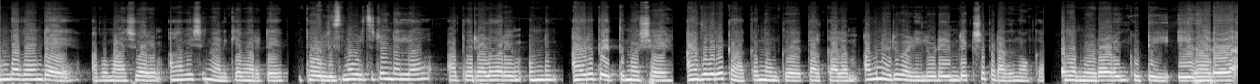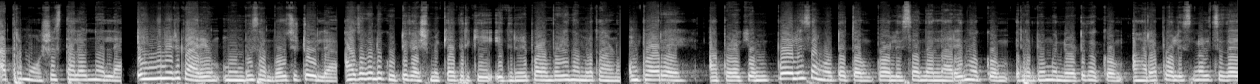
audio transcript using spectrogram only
എന്താ വേണ്ടേ? അപ്പൊ മാഷ് പറയും ആവേശം കാണിക്കാൻ വരട്ടെ. പോലീസിനെ വിളിച്ചിട്ടുണ്ടല്ലോ. അപ്പൊ ഒരാൾ പറയും ഉണ്ട്. അവരിപ്പോ എത്തും മാഷേ അതുവരെ കാക്കാൻ നമുക്ക് തൽക്കാലം അവൻ ഒരു വഴിയിലൂടെയും രക്ഷപ്പെടാതെ നോക്കാം. രമ്യയോട് പറയും കുട്ടി ഈ നാട് അത്ര മോശ സ്ഥലമൊന്നുമല്ല. ഇങ്ങനൊരു കാര്യം മുമ്പ് സംഭവിച്ചിട്ടുമില്ല. അതുകൊണ്ട് കുട്ടി വിഷമിക്കാതിരിക്കെ ഇതിനൊരു പോംവഴി നമ്മൾ കാണും. പോരെ. അപ്പോഴേക്കും പോലീസ് അങ്ങോട്ടെത്തും. പോലീസ് ഒന്ന് എല്ലാരെയും നോക്കും. രമ്യ മുന്നോട്ട് നിൽക്കും. ആരാ പോലീസിനെ വിളിച്ചത്?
